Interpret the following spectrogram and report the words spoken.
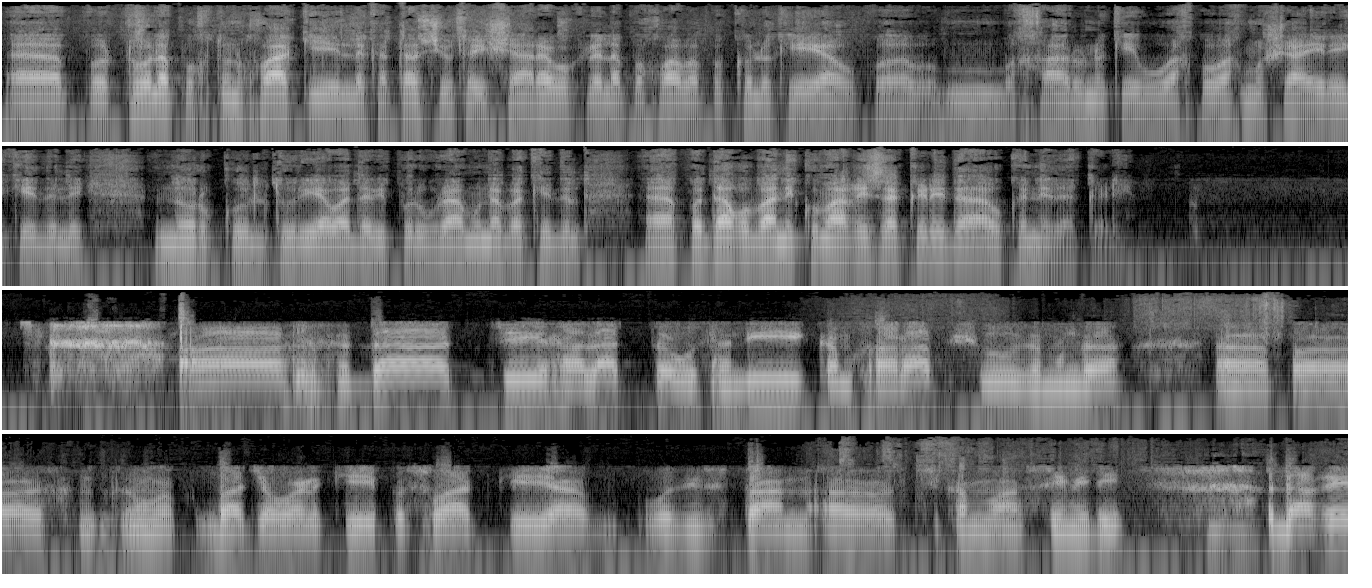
په ټوله پښتونخوا کې لکه تاسو چې ته اشاره وکړه په خو په کلو کې او په خارونو کې وخت په وخت مشاعره کېدلې نور کلتوري او ادبي پروګرامونه به کېدل په دغه باندې کومه غیزه کړې ده او کني ده کړې دا چې حالات اوسنی کم خراب شو زمونږه په باجوړ کې په سواد کې یا وزیرستان چې کم سیمې دي داغه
